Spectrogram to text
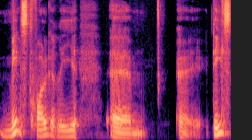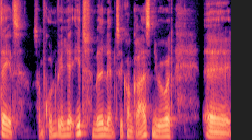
mindst folkerige øh, øh, delstat, som kun vælger et medlem til kongressen i øvrigt, øh,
